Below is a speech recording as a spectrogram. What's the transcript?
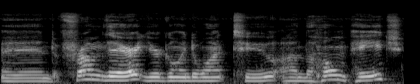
And from there, you're going to want to, on the home page,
